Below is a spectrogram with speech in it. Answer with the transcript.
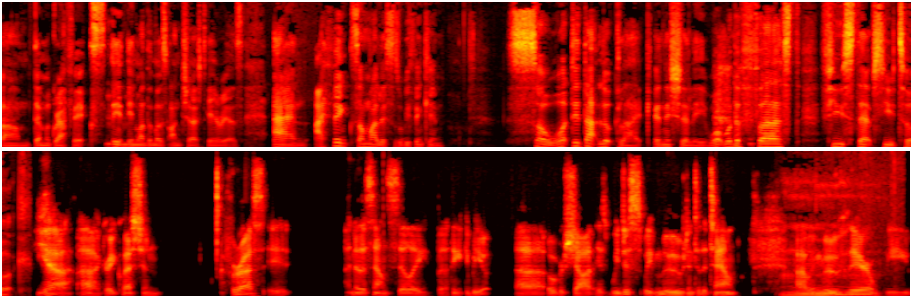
um, demographics mm-hmm. in, in, one of the most unchurched areas. And I think some of my listeners will be thinking, so, what did that look like initially? What were the first few steps you took? Yeah, uh, great question. For us, it I know this sounds silly, but I think it could be uh, overshot. Is we just we moved into the town. Mm. Uh, we moved there. Mm. We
